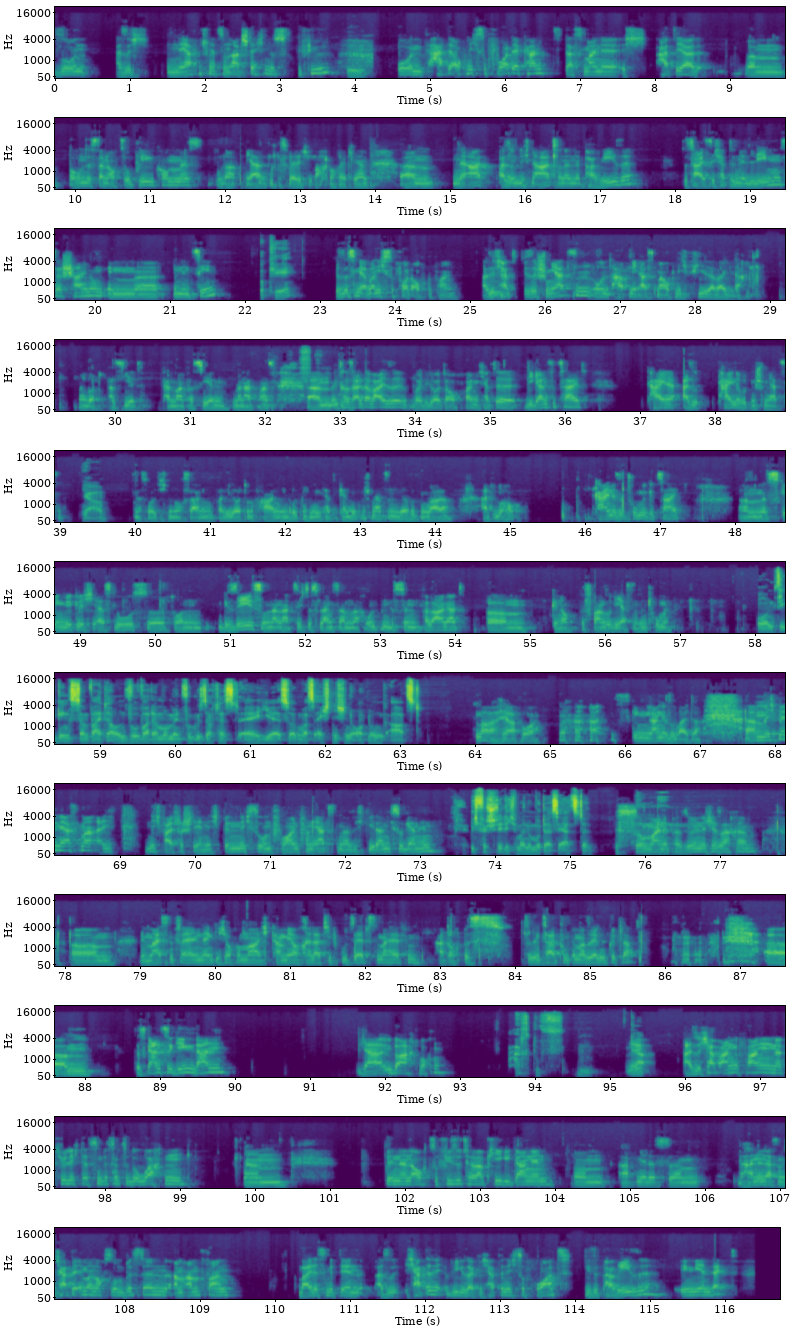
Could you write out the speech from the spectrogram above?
so ein, also ich, Nervenschmerz, so eine Art stechendes Gefühl. Mhm. Und hatte auch nicht sofort erkannt, dass meine, ich hatte ja, ähm, warum das dann auch zur OP gekommen ist, oder ja, das werde ich auch noch erklären, ähm, eine Art, also nicht eine Art, sondern eine Parese. Das heißt, ich hatte eine Lähmungserscheinung im, äh, in den Zehen. Okay. Das ist mir aber nicht sofort aufgefallen. Also ich mhm. hatte diese Schmerzen und habe mir erstmal auch nicht viel dabei gedacht mein Gott, passiert, kann mal passieren, man hat was. Ähm, interessanterweise, weil die Leute auch fragen, ich hatte die ganze Zeit keine, also keine Rückenschmerzen. Ja. Das wollte ich nur noch sagen, weil die Leute noch fragen, den Rücken, ich hatte keine Rückenschmerzen, der Rücken war, hat überhaupt keine Symptome gezeigt. Ähm, es ging wirklich erst los äh, von Gesäß und dann hat sich das langsam nach unten ein bisschen verlagert. Ähm, genau, das waren so die ersten Symptome. Und wie ging es dann weiter und wo war der Moment, wo du gesagt hast, äh, hier ist irgendwas echt nicht in Ordnung, Arzt? Ah, ja, boah. es ging lange so weiter. Ähm, ich bin erstmal, nicht falsch verstehen, ich bin nicht so ein Freund von Ärzten, also ich gehe da nicht so gern hin. Ich verstehe dich, meine Mutter ist Ärztin. Ist so meine persönliche Sache. Ähm, in den meisten Fällen denke ich auch immer, ich kann mir auch relativ gut selbst immer helfen. Hat auch bis zu dem Zeitpunkt immer sehr gut geklappt. ähm, das Ganze ging dann ja über acht Wochen. Ach du. Hm. Okay. Ja, also ich habe angefangen natürlich das ein bisschen zu beobachten. Ähm, bin dann auch zur Physiotherapie gegangen, ähm, habe mir das ähm, behandeln lassen. Ich hatte immer noch so ein bisschen am Anfang, weil es mit den, also ich hatte, wie gesagt, ich hatte nicht sofort diese Parese irgendwie entdeckt.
